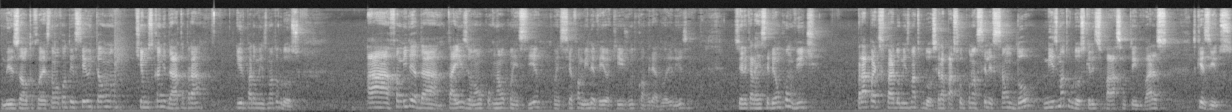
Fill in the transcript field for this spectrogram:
O MIS Alta Floresta não aconteceu, então não tínhamos candidata para ir para o MIS Mato Grosso. A família da Thaís eu não, não conhecia, conhecia a família, veio aqui junto com a vereadora Elisa, dizendo que ela recebeu um convite para participar do Miss Mato Grosso. Ela passou por uma seleção do Miss Mato Grosso, que eles passam, tem vários quesitos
